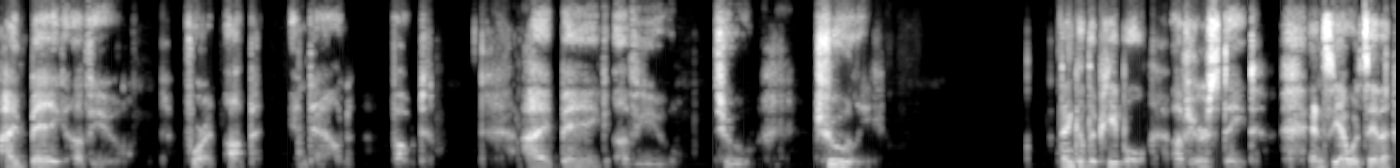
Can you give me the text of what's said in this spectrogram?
I beg of you for an up and down vote. I beg of you to truly think of the people of your state. And see, I would say that,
